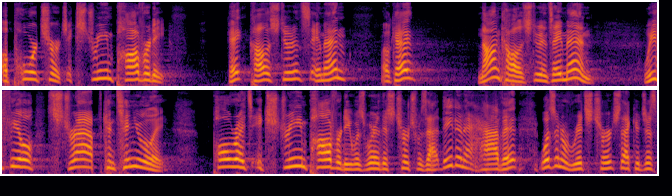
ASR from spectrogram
a poor church, extreme poverty. Okay, college students, amen? Okay? Non college students, amen. We feel strapped continually. Paul writes, extreme poverty was where this church was at. They didn't have it. It wasn't a rich church that could just,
